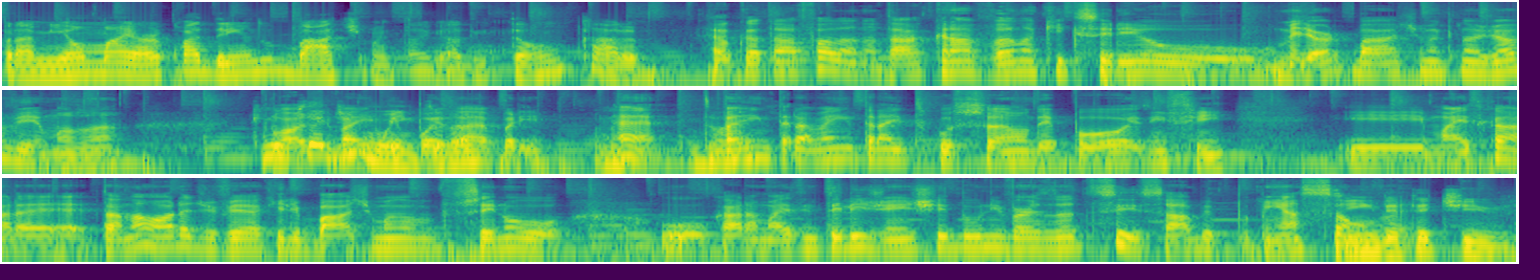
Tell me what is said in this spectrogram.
pra mim é o maior quadrinho do Batman, tá ligado? Então, cara, É o que eu tava falando, eu tava cravando aqui que seria o melhor Batman que nós já vimos, né? que não Lógico precisa de muito, depois né? vai abrir. É, vai entrar, vai entrar em discussão depois, enfim. E, mas, cara, é- tá na hora de ver aquele Batman sendo o cara mais inteligente do universo da DC, sabe? Em ação. Sim, velho. detetive.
